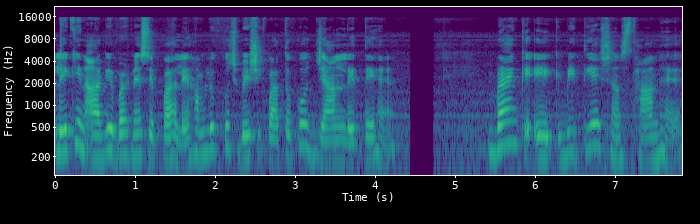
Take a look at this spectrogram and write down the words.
लेकिन आगे बढ़ने से पहले हम लोग कुछ बेसिक बातों को जान लेते हैं। बैंक एक वित्तीय संस्थान है,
